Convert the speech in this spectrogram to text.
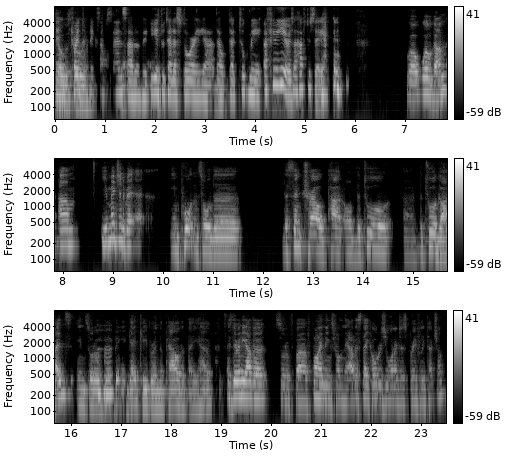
and trying to make some sense yeah. out of it yeah, to tell a story yeah that, mm. that took me a few years i have to say. Well well done. Um, you mentioned about uh, the importance or the the central part of the tour uh, the tour guides in sort of mm-hmm. being a gatekeeper and the power that they have. Is there any other sort of uh, findings from the other stakeholders you want to just briefly touch on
